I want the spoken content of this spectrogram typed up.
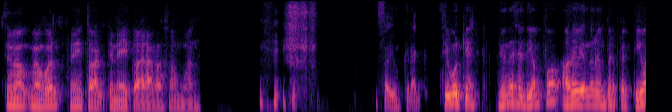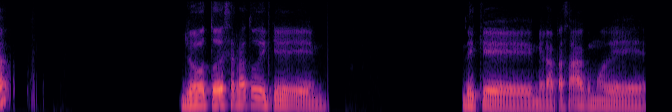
Sí, me, me acuerdo, tenéis toda, tenéis toda la razón, weón. Soy un crack. Sí, porque yo en ese tiempo, ahora viéndolo en perspectiva, yo todo ese rato de que de que me la pasaba como de,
